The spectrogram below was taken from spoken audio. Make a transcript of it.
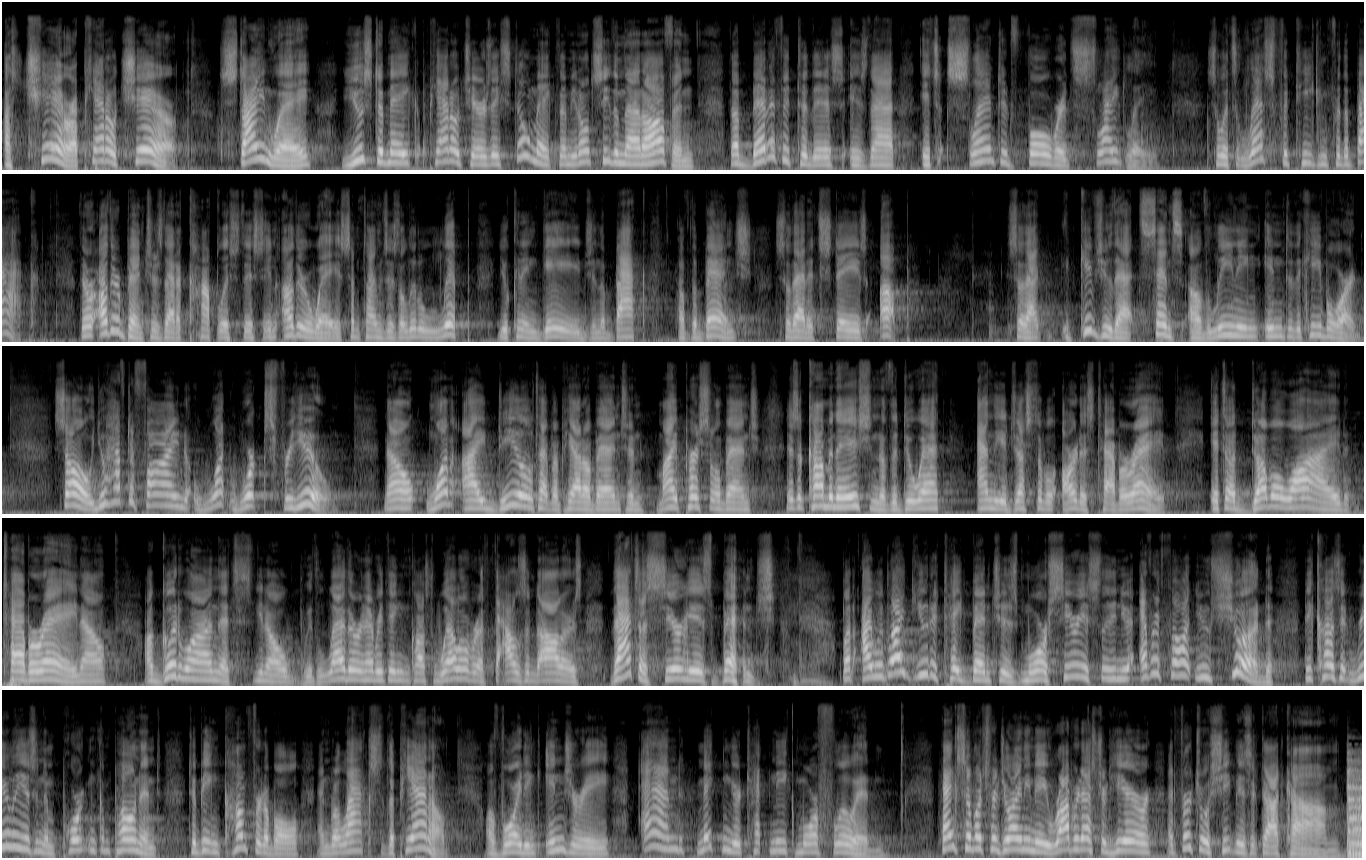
a chair, a piano chair. Steinway used to make piano chairs. They still make them. You don't see them that often. The benefit to this is that it's slanted forward slightly, so it's less fatiguing for the back. There are other benches that accomplish this in other ways. Sometimes there's a little lip you can engage in the back of the bench so that it stays up, so that it gives you that sense of leaning into the keyboard. So you have to find what works for you. Now, one ideal type of piano bench, and my personal bench, is a combination of the duet and the adjustable artist tabouret. It's a double wide tabouret. Now, a good one that's, you know, with leather and everything cost well over a $1,000. That's a serious bench. But I would like you to take benches more seriously than you ever thought you should because it really is an important component to being comfortable and relaxed at the piano, avoiding injury, and making your technique more fluid. Thanks so much for joining me. Robert Estrin here at virtualsheetmusic.com.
